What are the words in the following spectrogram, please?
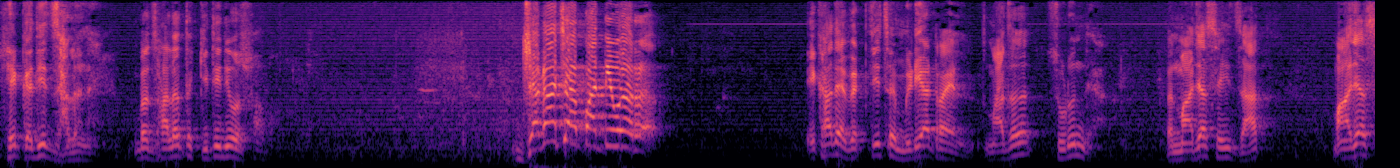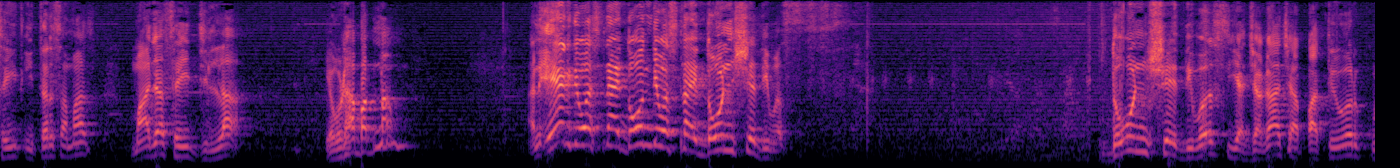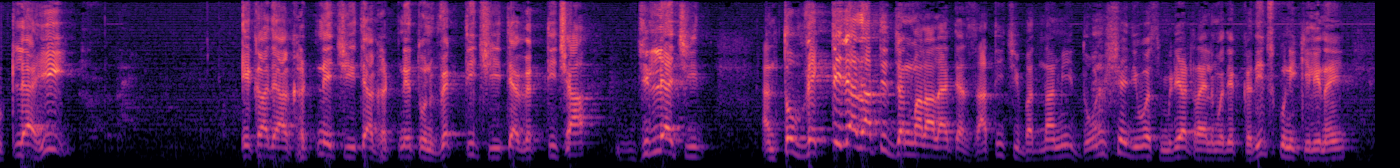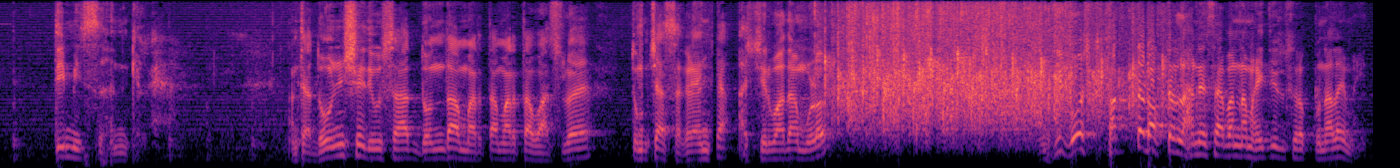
हे कधीच झालं नाही. बरं झालं तर किती दिवस व्हावं? जगाच्या पाठीवर एखाद्या व्यक्तीचं मीडिया ट्रायल माझं सोडून द्या. पण माझ्या सहित जात माझ्या सहित इतर समाज माझ्या सहित जिल्हा एवढा बदनाम. आणि एक दिवस नाही दोन दिवस नाही दोनशे दिवस. दोनशे दिवस या जगाच्या पातळीवर कुठल्याही एखाद्या घटनेची त्या घटनेतून व्यक्तीची त्या व्यक्तीच्या जिल्ह्याची आणि तो व्यक्ती ज्या जातीत जन्माला आलाय त्या जातीची बदनामी दोनशे दिवस मीडिया ट्रायलमध्ये कधीच कुणी केली नाही ती मी सहन केलंय. आणि त्या दोनशे दिवसात दोनदा मरता मरता वाचलोय तुमच्या सगळ्यांच्या आशीर्वादामुळं. ही गोष्ट फक्त डॉक्टर लहाने साहेबांना माहिती दुसरं कुणालाही माहिती.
